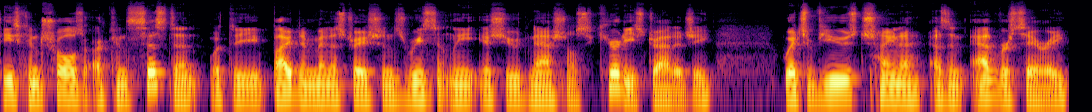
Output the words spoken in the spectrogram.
These controls are consistent with the Biden administration's recently issued national security strategy, which views China as an adversary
